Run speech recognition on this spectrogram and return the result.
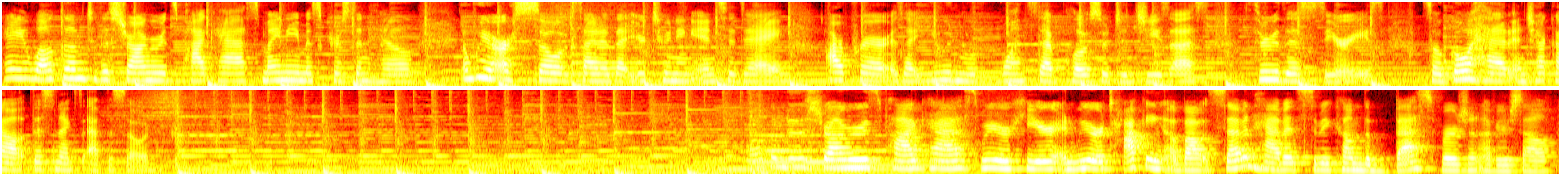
Hey, welcome to the Strong Roots Podcast. My name is Kristen Hill, and we are so excited that you're tuning in today. Our prayer is that you would move one step closer to Jesus through this series. So go ahead and check out this next episode. Welcome to the Strong Roots Podcast. We are here and we are talking about seven habits to become the best version of yourself.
